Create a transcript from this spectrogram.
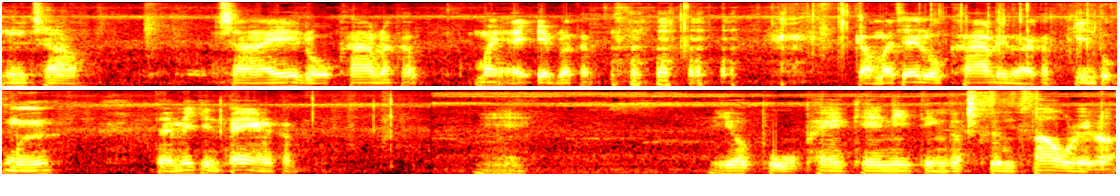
มื้อเช้าใช้โลคาร์บแล้วครับ ไม่ไอเอฟแล้วครับ กลับมาใช้โลคาร์บดีกว่าครับ กินทุกมื้อ แต่ไม่กินแป้งนะครับนี่เดี๋ยวปูแพงแค่นี้ถึงกับซึมเศร้าเลยเหรอ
